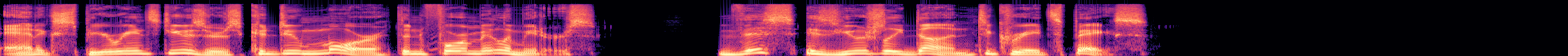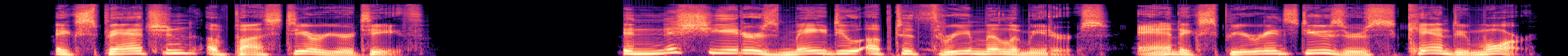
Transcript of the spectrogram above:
and experienced users could do more than 4 millimeters. This is usually done to create space. Expansion of posterior teeth. Initiators may do up to 3 millimeters, and experienced users can do more.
